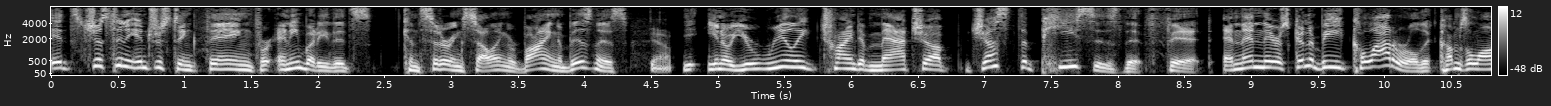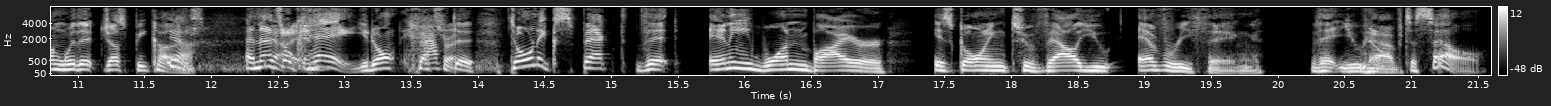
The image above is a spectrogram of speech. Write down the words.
It's just an interesting thing for anybody that's considering selling or buying a business. Yeah. Y- you know, you're really trying to match up just the pieces that fit, and then there's going to be collateral that comes along with it just because, Yeah. and that's Yeah, and- okay. you don't have right. to. Don't expect that any one buyer is going to value everything that you have to sell.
